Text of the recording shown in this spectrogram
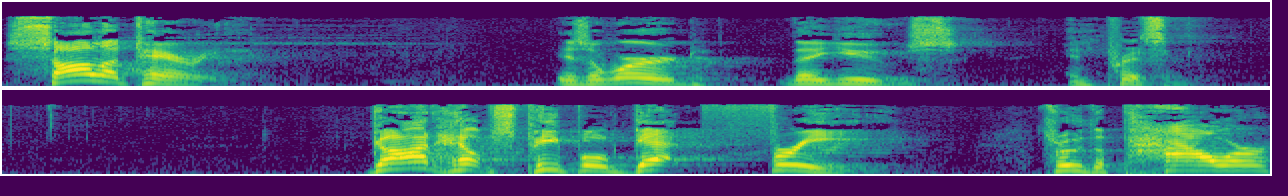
Solitary is a word they use in prison. God helps people get free through the power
